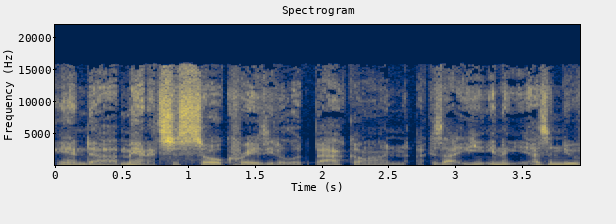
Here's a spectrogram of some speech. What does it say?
And uh, man, it's just so crazy to look back on because I, you know, as a new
